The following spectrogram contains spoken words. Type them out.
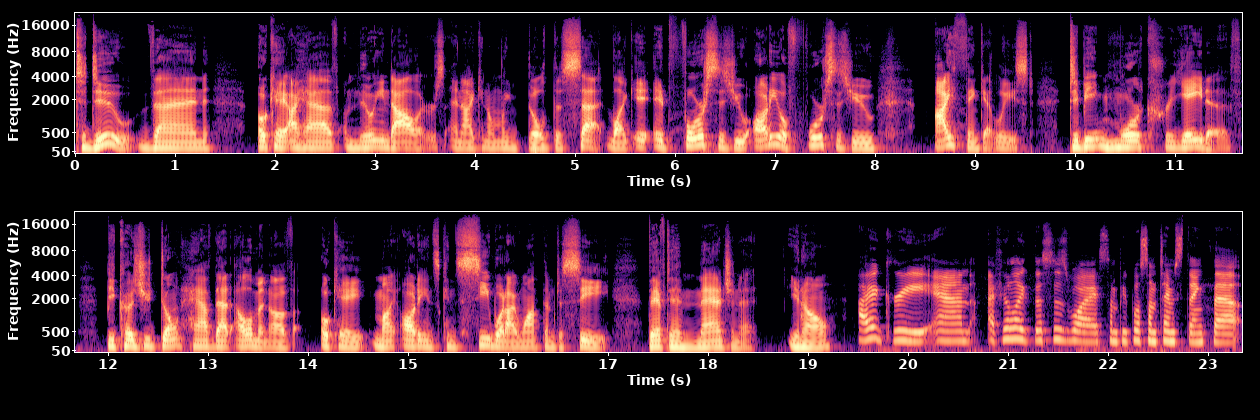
to do than, okay, I have a million dollars and I can only build this set. Like it, it forces you, audio forces you, I think at least, to be more creative because you don't have that element of, okay, my audience can see what I want them to see. They have to imagine it, you know? I agree, and I feel like this is why some people sometimes think that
